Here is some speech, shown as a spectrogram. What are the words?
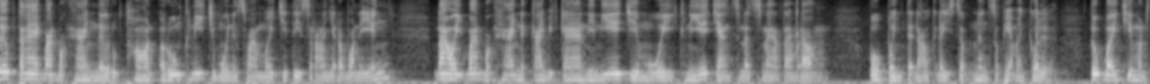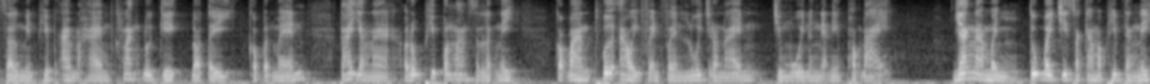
ទើបតែបានបង្ហាញនៅរូបថតរួមគ្នាជាមួយនឹងស្វាមីជាទីស្រឡាញ់របស់នាងដោយបានបង្ហាញនៅកាយវិការនានាជាមួយគ្នាយ៉ាងស្និទ្ធស្នាលតែម្ដងពោពេញទៅដោយក្តីសុខនិងសុភមង្គលទោះបីជាមិនសូវមានភាពផ្អែមល្ហែមខ្លាំងដូចគេដទៃក៏ពិតមែនតែយ៉ាងណារូបភាពប៉ុន្មានសន្លឹកនេះក៏បានធ្វើឲ្យ fan fan លួចច្រណែនជាមួយនឹងអ្នកនាងផងដែរ យ៉ាងណាមិញទោះបីជាសកម្មភាពទាំងនេះ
